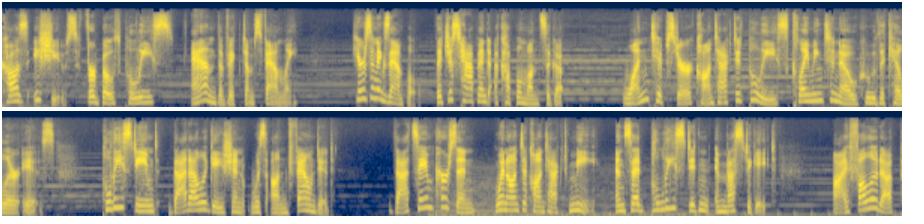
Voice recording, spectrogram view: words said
cause issues for both police and the victim's family. Here's an example that just happened a couple months ago. One tipster contacted police claiming to know who the killer is. Police deemed that allegation was unfounded. That same person went on to contact me and said police didn't investigate. I followed up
